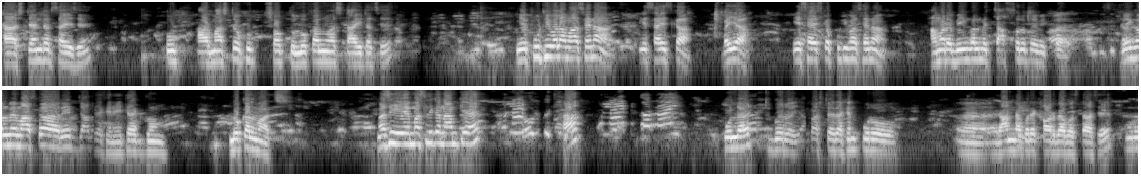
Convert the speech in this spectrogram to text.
হ্যাঁ স্ট্যান্ডার্ড সাইজে খুব আর মাছটাও খুব শক্ত লোকাল মাছ টাইট আছে ये पुठी वाला माछ है ना ये साइज का भैया ये साइज का पुठी माछ है ना हमारा बंगाल में चार सौ रुपये बिकता है बंगाल में माछ का रेट ज्यादा देखें এটা একদম লোকাল মাছ মাসি ये मछली का नाम क्या है हाँ পোলাট গরই পাশটায় দেখেন পুরো আহ, রান্না করে খাওয়ার ব্যবস্থা আছে পুরো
